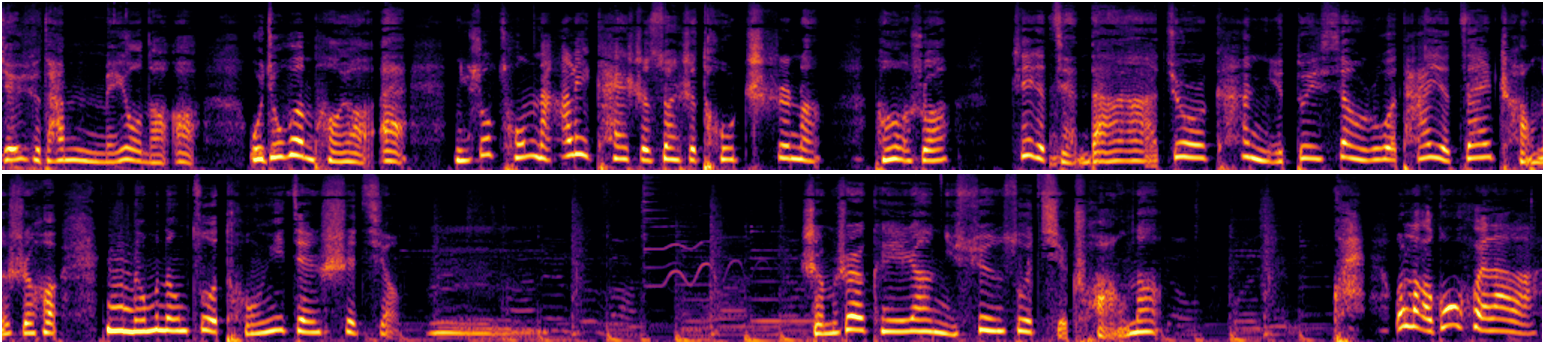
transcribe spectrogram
也许他们没有呢啊。我就问朋友，哎，你说从哪里开始算是偷吃呢？朋友说这个简单啊，就是看你对象如果他也在场的时候，你能不能做同一件事情。嗯。什么事儿可以让你迅速起床呢？快，我老公回来了，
